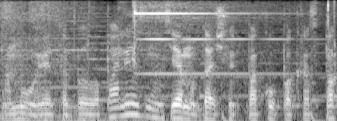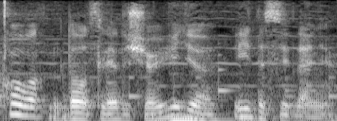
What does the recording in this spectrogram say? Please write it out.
кому это было полезно, всем удачных покупок, распаковок, до следующего видео и до свидания.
